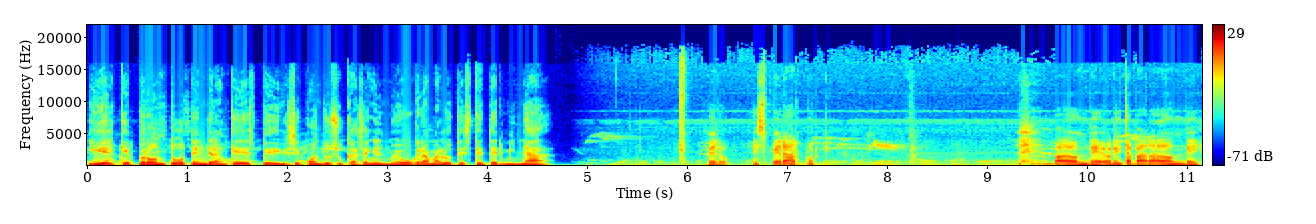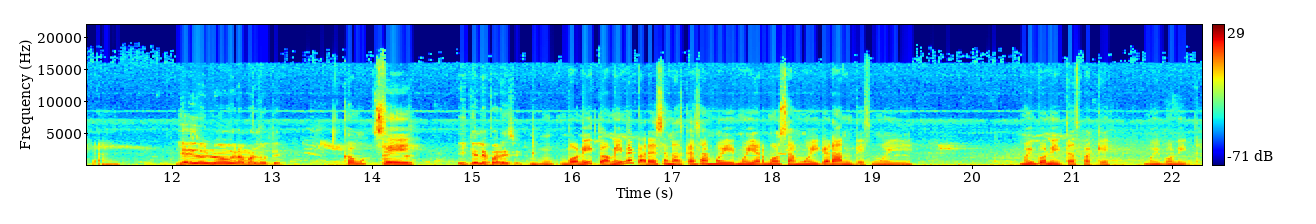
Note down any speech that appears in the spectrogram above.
y del que pronto tendrán que despedirse cuando su casa en el nuevo Gramalote esté terminada. pero esperar porque... ¿Para dónde? Ahorita, ¿para dónde? ¿Y ha ido el nuevo Gramalote? ¿Cómo? Sí. ¿Y qué le parece? Bonito, a mí me parecen las casas muy, muy hermosas, muy grandes, muy, muy bonitas, ¿para qué? Muy bonitas.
